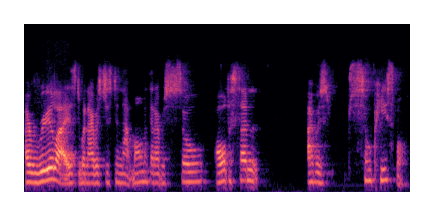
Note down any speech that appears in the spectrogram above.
I realized when I was just in that moment that I was so, all of a sudden, I was so peaceful.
